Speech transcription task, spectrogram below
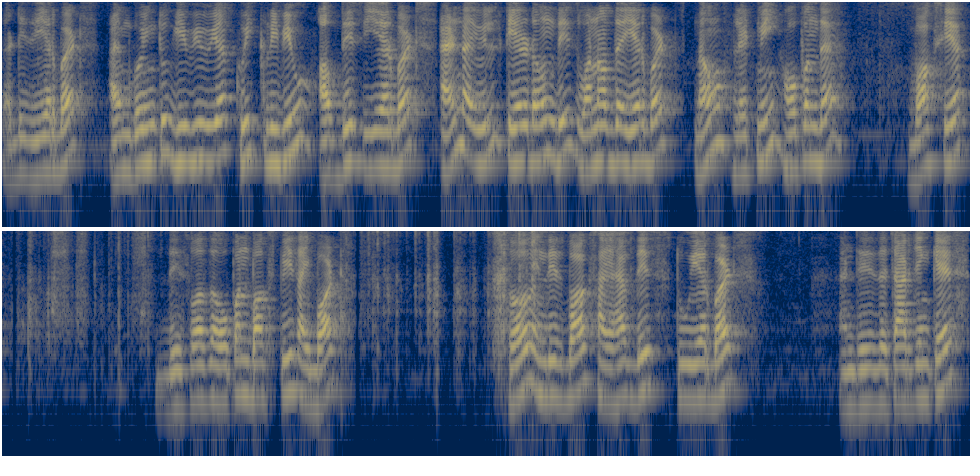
that is earbuds. I am going to give you a quick review of these earbuds and I will tear down this one of the earbuds. Now let me open the box here. This was the open box piece I bought. So in this box I have these two earbuds and this is the charging case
